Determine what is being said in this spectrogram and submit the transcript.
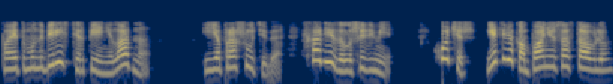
Поэтому наберись терпения, ладно? И я прошу тебя, сходи за лошадьми. Хочешь, я тебе компанию составлю?»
